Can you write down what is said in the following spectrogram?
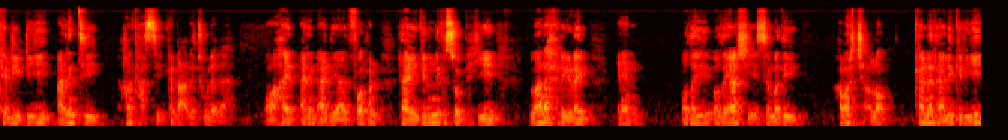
ka dhiidhiyey arrintii halkaasi ka dhacday tuulada oo ahayd arrin aada iyo aada foolxun raayigelina ka soo bixiyey lana xiriiray odayaashii isamadii habar jeclo kana raaligeliyey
